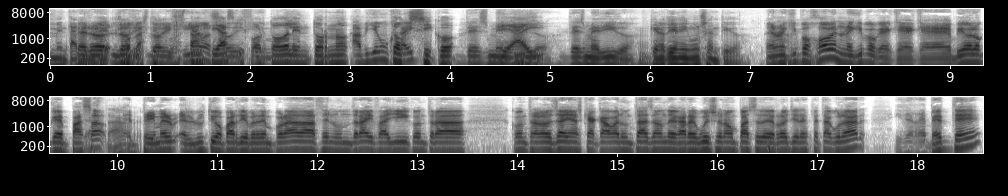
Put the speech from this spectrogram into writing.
mentalmente Pero lo por las lo dijimos, circunstancias lo y por todo el entorno Había un tóxico hype que desmedido. hay Desmedido. que no tiene ningún sentido. Era un equipo joven, un equipo que, que- que vio lo que pasa. el primer, el último partido de pretemporada hacen un drive allí contra, contra los Giants que acaban un touchdown de Garrett Wilson a un pase de Roger espectacular y de repente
